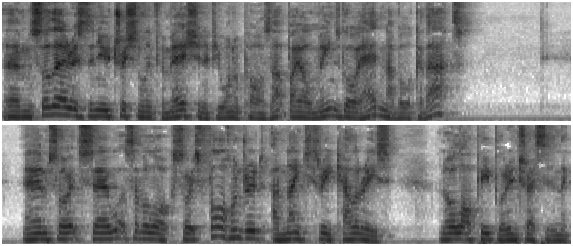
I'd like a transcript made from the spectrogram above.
um, so there is the nutritional information. If you want to pause that, by all means, go ahead and have a look at that. Um, so it's, uh, let's have a look. So it's 493 calories. I know a lot of people are interested in the,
